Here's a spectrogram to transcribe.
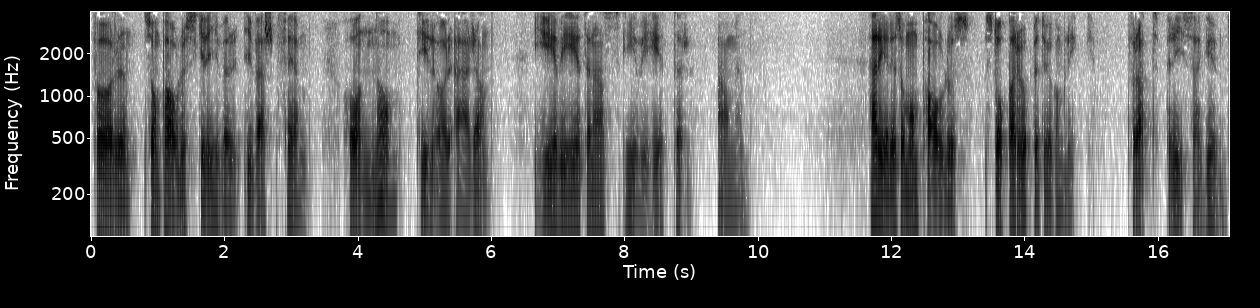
För som Paulus skriver i vers 5, honom tillhör äran i evigheternas evigheter. Amen. Här är det som om Paulus stoppar upp ett ögonblick för att prisa Gud.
